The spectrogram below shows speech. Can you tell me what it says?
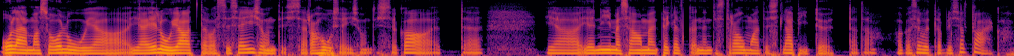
olemasolu ja, ja elu jaatavasse seisundisse, rahuseisundisse ka, et ja, ja nii me saame tegelikult ka nendest traumadest läbi töötada, aga see võtab lihtsalt aega.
